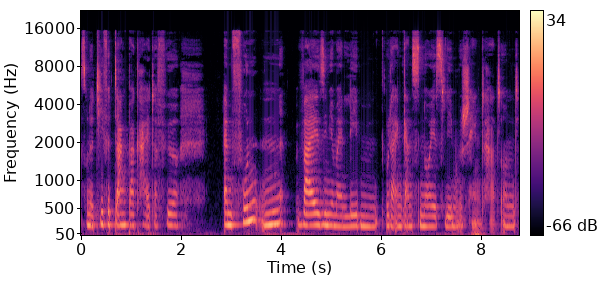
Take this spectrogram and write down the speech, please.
so eine tiefe Dankbarkeit dafür empfunden, weil sie mir mein Leben oder ein ganz neues Leben geschenkt hat. Und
